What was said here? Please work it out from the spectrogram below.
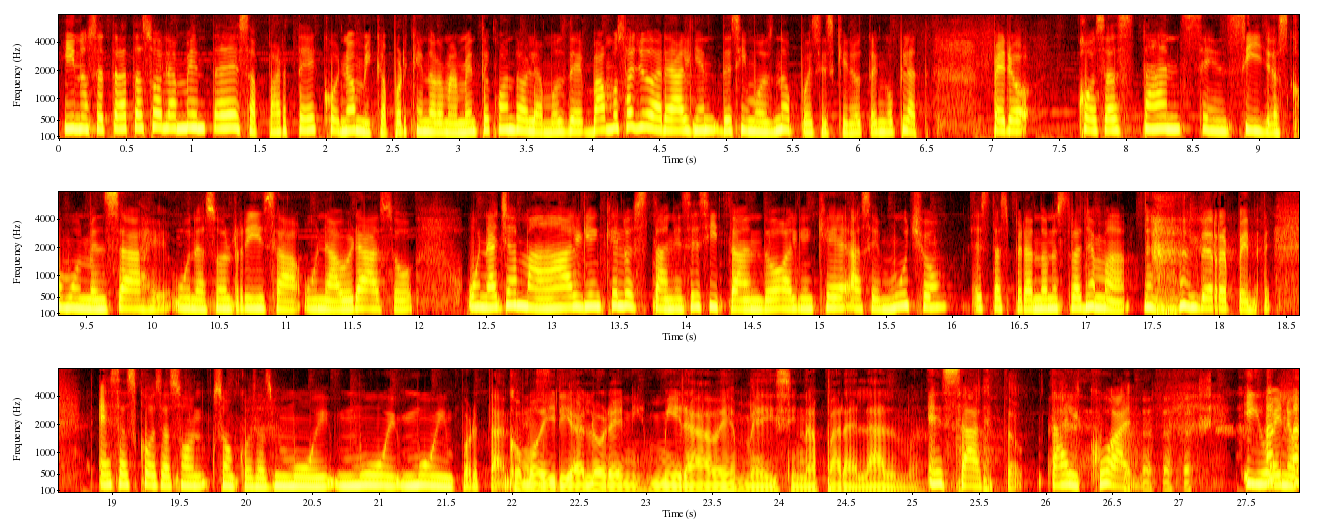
Y no se trata solamente de esa parte económica, porque normalmente cuando hablamos de vamos a ayudar a alguien, decimos, no, pues es que no tengo plata. Pero cosas tan sencillas como un mensaje, una sonrisa, un abrazo, una llamada a alguien que lo está necesitando, alguien que hace mucho está esperando nuestra llamada de repente. Esas cosas son, son cosas muy, muy, muy importantes. Como diría Loreni, mira, ve, medicina para el alma. Exacto, tal cual. Y bueno,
